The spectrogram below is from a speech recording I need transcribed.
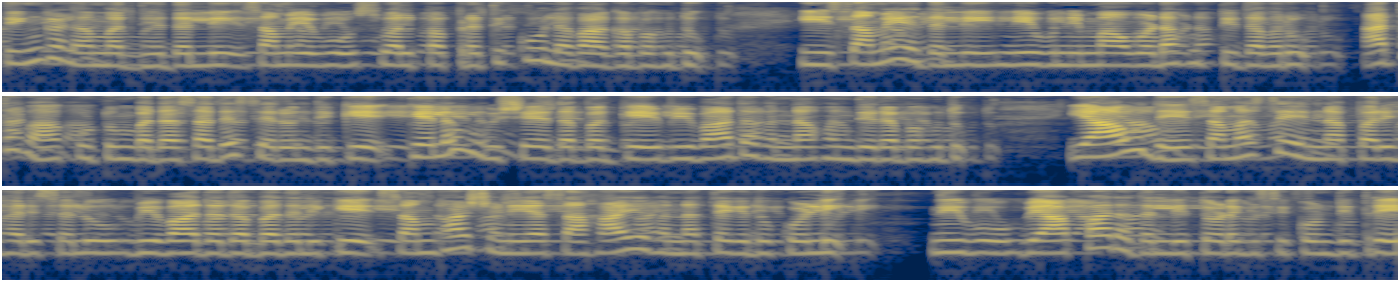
ತಿಂಗಳ ಮಧ್ಯದಲ್ಲಿ ಸಮಯವು ಸ್ವಲ್ಪ ಪ್ರತಿಕೂಲವಾಗಬಹುದು. ಈ ಸಮಯದಲ್ಲಿ ನೀವು ನಿಮ್ಮ ಒಡಹುಟ್ಟಿದವರು ಅಥವಾ ಕುಟುಂಬದ ಸದಸ್ಯರೊಂದಿಗೆ ಕೆಲವು ವಿಷಯದ ಬಗ್ಗೆ ವಿವಾದವನ್ನ ಹೊಂದಿರಬಹುದು. ಯಾವುದೇ ಸಮಸ್ಯೆಯನ್ನ ಪರಿಹರಿಸಲು ವಿವಾದದ ಬದಲಿಗೆ ಸಂಭಾಷಣೆಯ ಸಹಾಯವನ್ನ ತೆಗೆದುಕೊಳ್ಳಿ. ನೀವು ವ್ಯಾಪಾರದಲ್ಲಿ ತೊಡಗಿಸಿಕೊಂಡಿದ್ರೆ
